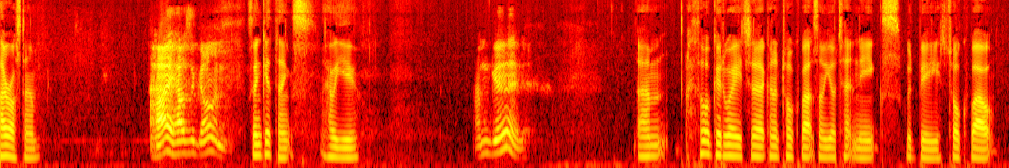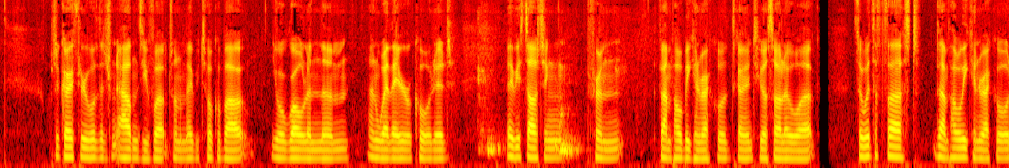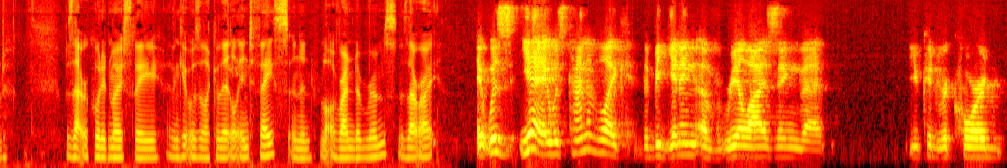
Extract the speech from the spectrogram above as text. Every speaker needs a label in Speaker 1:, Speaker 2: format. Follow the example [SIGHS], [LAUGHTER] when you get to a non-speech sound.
Speaker 1: Hi, Rostam.
Speaker 2: Hi, how's it going?
Speaker 1: It's going good, thanks. How are you?
Speaker 2: I'm good.
Speaker 1: Um, I thought a good way to kind of talk about some of your techniques would be to talk about, or to go through all the different albums you've worked on and maybe talk about your role in them and where they were recorded. Maybe starting from Vampire Weekend Records, going into your solo work. So with the first Vampire Weekend record, was that recorded mostly? I think it was like a little interface and a lot of random rooms. Is that right?
Speaker 2: It was, yeah, it was kind of like the beginning of realizing that you could record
